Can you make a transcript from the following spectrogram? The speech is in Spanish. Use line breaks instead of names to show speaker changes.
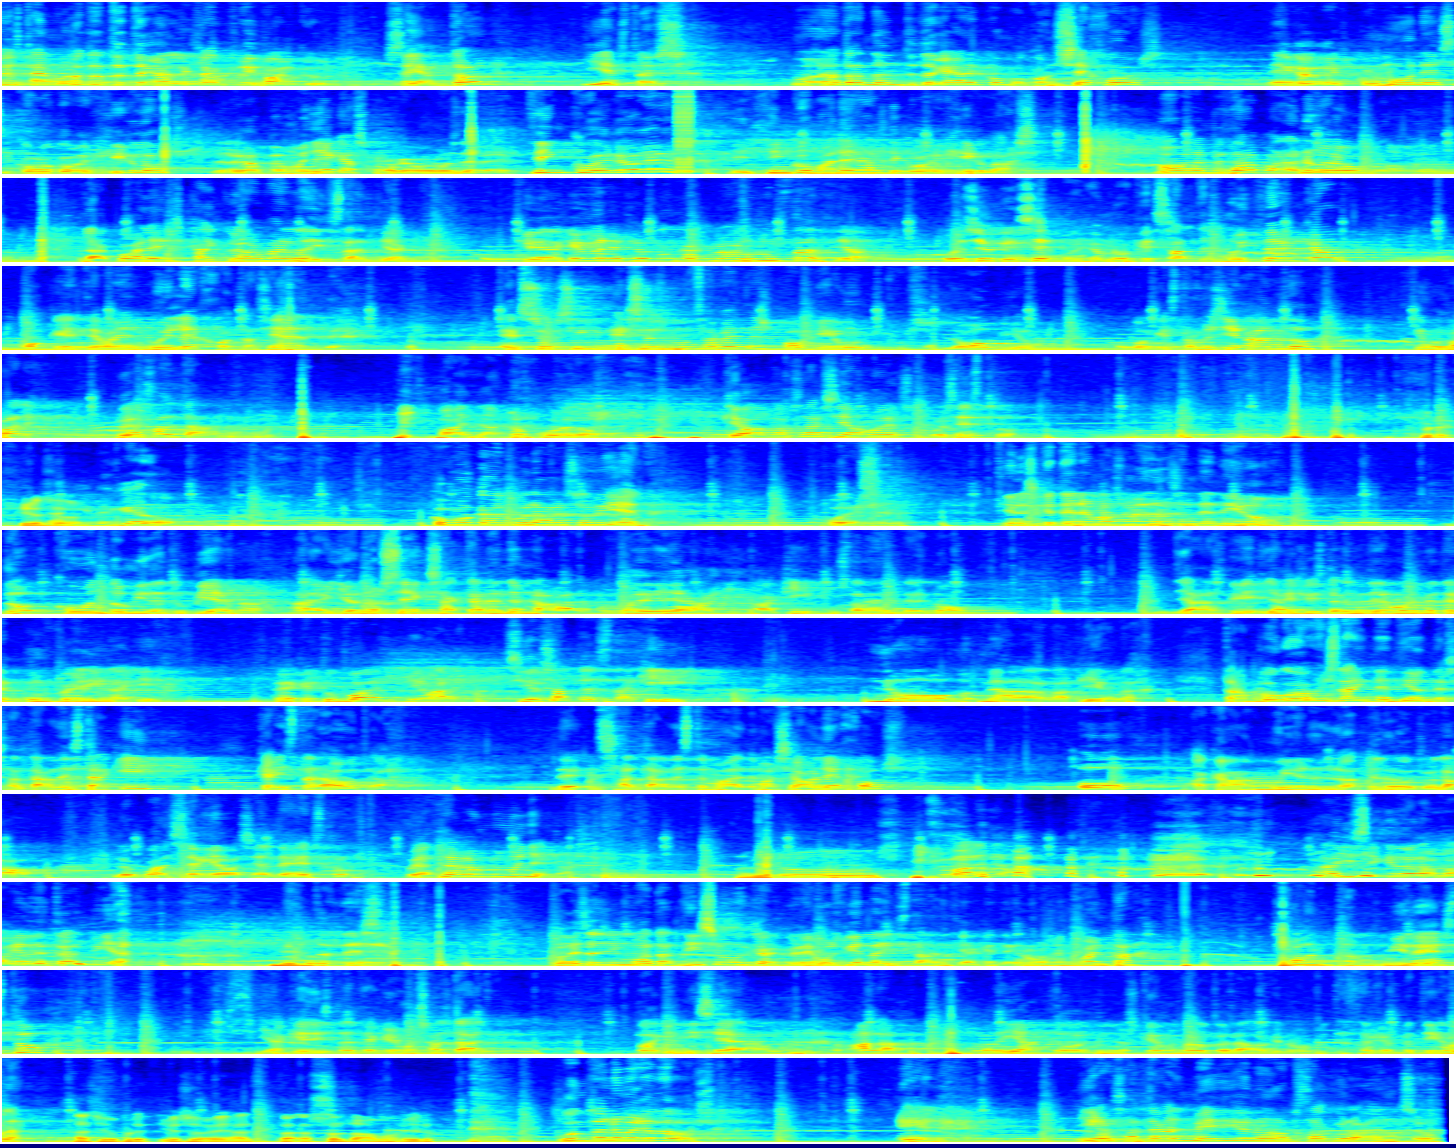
hoy estamos en otro tutorial de Clan Free Parkour. Soy Antón y esto es, bueno, no tanto un tutorial como consejos, errores comunes y cómo corregirlos del rompe muñecas como acabamos de ver. 5 errores y 5 maneras de corregirlas. Vamos a empezar por la número 1, la cual es calcular más la distancia. ¿Que ¿A qué me refiero con calcular la distancia? Pues yo que sé, por ejemplo, que saltes muy cerca o que te vayas muy lejos, básicamente. Eso, sí, eso es muchas veces porque, pues, lo obvio, porque estamos llegando, decimos, vale, voy a saltar. Vaya, no puedo. ¿Qué va a pasar si hago eso? Pues esto. Y
Precioso.
aquí me quedo. ¿Cómo calcular eso bien? Pues tienes que tener más o menos entendido do- cuánto mide tu pierna. A ver, yo no sé exactamente en la vale, pues puedo llegar aquí, justamente, no. Ya has, ya has visto que me tengo que meter un pelín aquí. Pero que tú puedas decir, vale, si yo salto hasta aquí, no me va a dar la pierna. Tampoco es la intención de saltar desde aquí, que ahí está la otra. De saltar desde ma- demasiado lejos o acabar muy en el, en el otro lado. Lo cual sería básicamente esto. Voy a hacer romper muñecas.
Adiós.
Vaya. Ahí se quedó la pared detrás mía. Entonces, por eso es importantísimo que calculemos bien la distancia, que tengamos en cuenta cuánto nos mide esto y a qué distancia queremos saltar. Para que ni sea un ¡Hala! rodillazo, ni nos quedemos al otro lado, que no me apetece repetirla.
Ha sido precioso, eh. Has, saltado a morir.
Punto número 2. El ir a saltar al medio en un obstáculo ancho.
